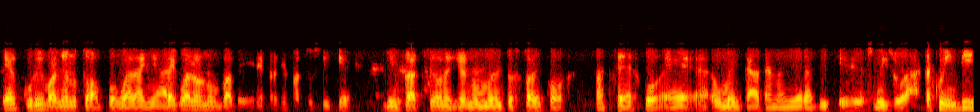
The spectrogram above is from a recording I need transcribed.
e alcuni vogliono troppo guadagnare, quello non va bene perché ha fatto sì che l'inflazione già in un momento storico pazzesco è aumentata in maniera di- eh, smisurata. Quindi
